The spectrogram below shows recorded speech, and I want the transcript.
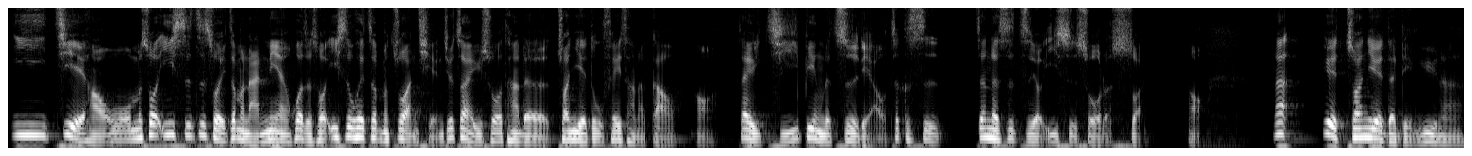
医界哈，我们说医师之所以这么难念，或者说医师会这么赚钱，就在于说他的专业度非常的高哦，在于疾病的治疗，这个是真的是只有医师说了算哦。那越专业的领域呢，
